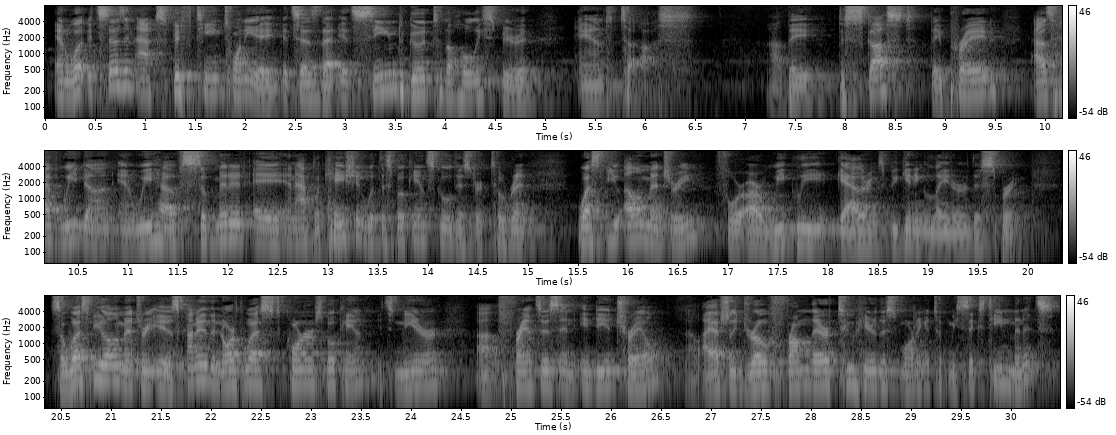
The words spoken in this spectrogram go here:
And what it says in Acts 15 28, it says that it seemed good to the Holy Spirit and to us. Uh, they discussed, they prayed, as have we done, and we have submitted a, an application with the Spokane School District to rent Westview Elementary for our weekly gatherings beginning later this spring. So, Westview Elementary is kind of in the northwest corner of Spokane. It's near uh, Francis and Indian Trail. Uh, I actually drove from there to here this morning. It took me 16 minutes,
